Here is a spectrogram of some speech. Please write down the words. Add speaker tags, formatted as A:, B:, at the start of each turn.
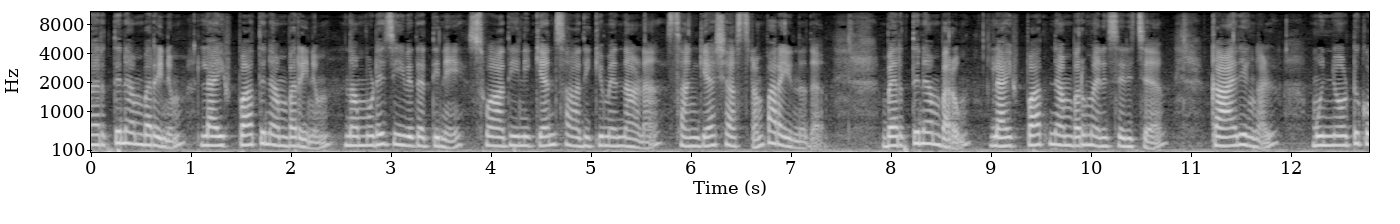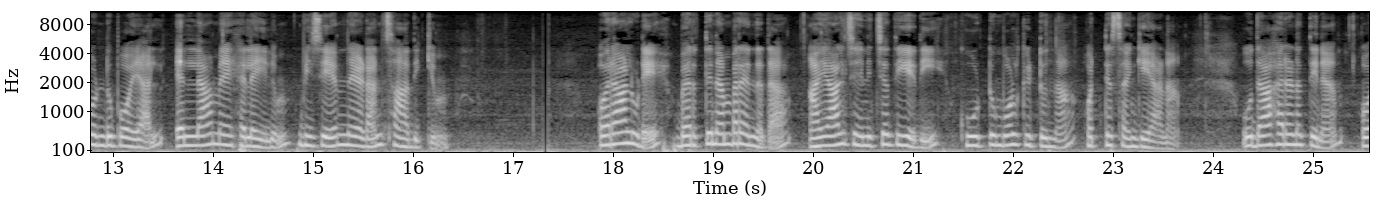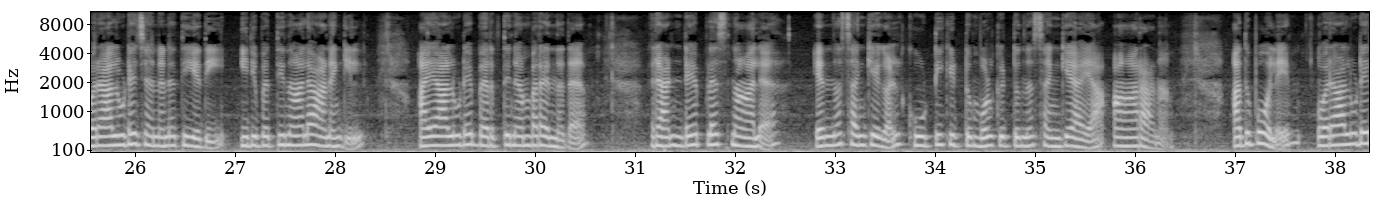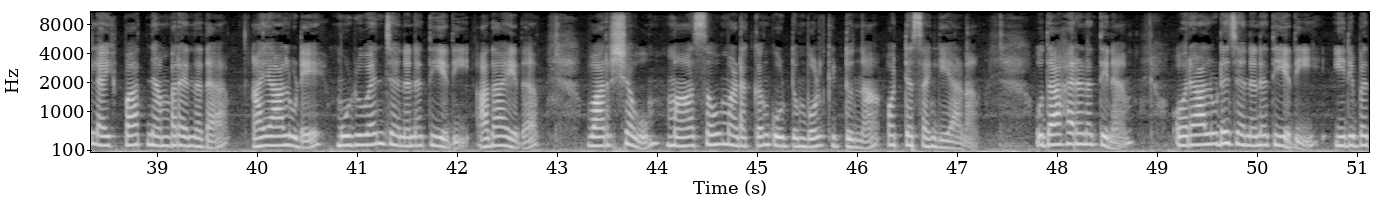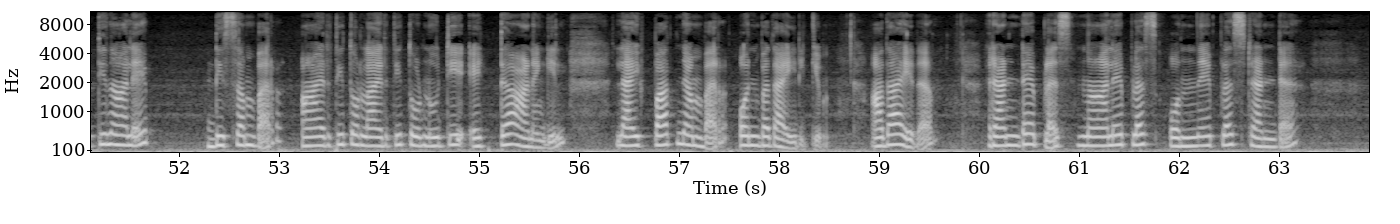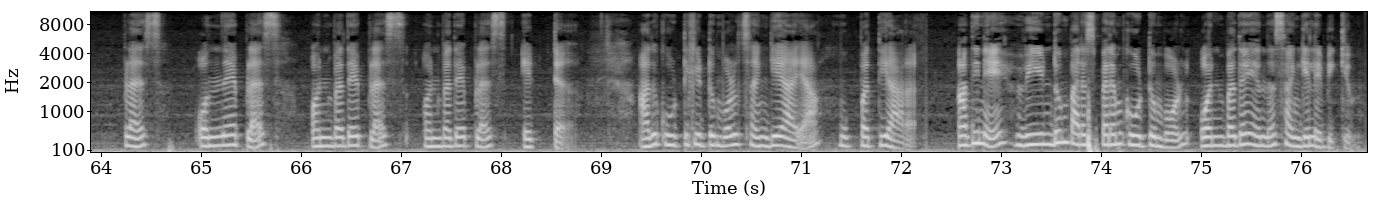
A: Birth നമ്പറിനും life path നമ്പറിനും നമ്മുടെ ജീവിതത്തിനെ സ്വാധീനിക്കാൻ സാധിക്കുമെന്നാണ് സംഖ്യാശാസ്ത്രം പറയുന്നത്. ബർത്ത് നമ്പറും ലൈഫ് പാത്ത് നമ്പറും അനുസരിച്ച് കാര്യങ്ങൾ മുന്നോട്ട് കൊണ്ടുപോയാൽ എല്ലാ മേഖലയിലും വിജയം നേടാൻ സാധിക്കും. ഒരാളുടെ ബർത്ത് നമ്പർ എന്നത് അയാൾ ജനിച്ച തീയതി കൂട്ടുമ്പോൾ കിട്ടുന്ന ഒറ്റ സംഖ്യയാണ്. ഉദാഹരണത്തിന് ഒരാളുടെ ജനന തീയതി ഇരുപത്തിനാല് ആണെങ്കിൽ അയാളുടെ ബർത്ത് നമ്പർ എന്നത് രണ്ട് പ്ലസ് നാല് എന്ന സംഖ്യകൾ കൂട്ടി കിട്ടുമ്പോൾ കിട്ടുന്ന സംഖ്യയായ ആറാണ്. അതുപോലെ ഒരാളുടെ ലൈഫ് പാത്ത് നമ്പർ എന്നത് അയാളുടെ മുഴുവൻ ജനന തീയതി അതായത് വർഷവും മാസവും അടക്കം കൂട്ടുമ്പോൾ കിട്ടുന്ന ഒറ്റ സംഖ്യയാണ്. ഉദാഹരണത്തിന് ഒരാളുടെ ജനന തീയതി ഇരുപത്തിനാല് ഡിസംബർ ആയിരത്തി തൊള്ളായിരത്തി തൊണ്ണൂറ്റി എട്ട് ആണെങ്കിൽ ലൈഫ് പാത്ത് നമ്പർ ഒൻപതായിരിക്കും. അതായത് രണ്ട് പ്ലസ് നാല് പ്ലസ് ഒന്ന് പ്ലസ് രണ്ട് പ്ലസ് ഒന്ന് പ്ലസ് ഒൻപത് പ്ലസ് ഒൻപത് പ്ലസ് എട്ട്. അത് കൂട്ടിക്കിട്ടുമ്പോൾ സംഖ്യയായ മുപ്പത്തിയാറ്. അതിനെ വീണ്ടും പരസ്പരം കൂട്ടുമ്പോൾ ഒൻപത് എന്ന സംഖ്യ ലഭിക്കും.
